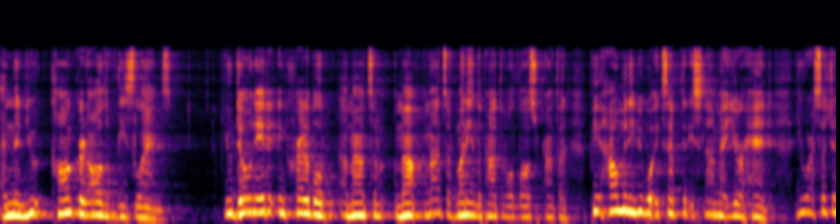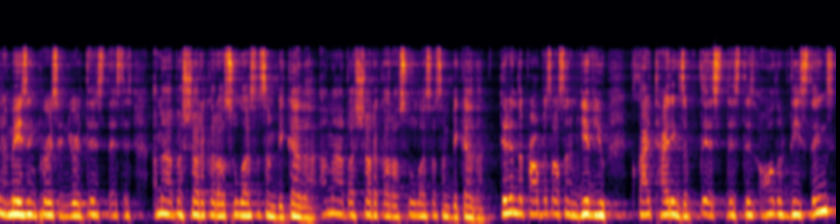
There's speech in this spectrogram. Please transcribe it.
and then you conquered all of these lands. You donated incredible amounts of amount, amounts of money in the path of Allah subhanahu wa ta'ala. How many people accepted Islam at your hand? You are such an amazing person. You're this, this, this. Ama basharaka Rasulullah bikada. Ama basharaka Rasulullah bikada. Didn't the Prophet give you glad tidings of this, this, this, all of these things?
